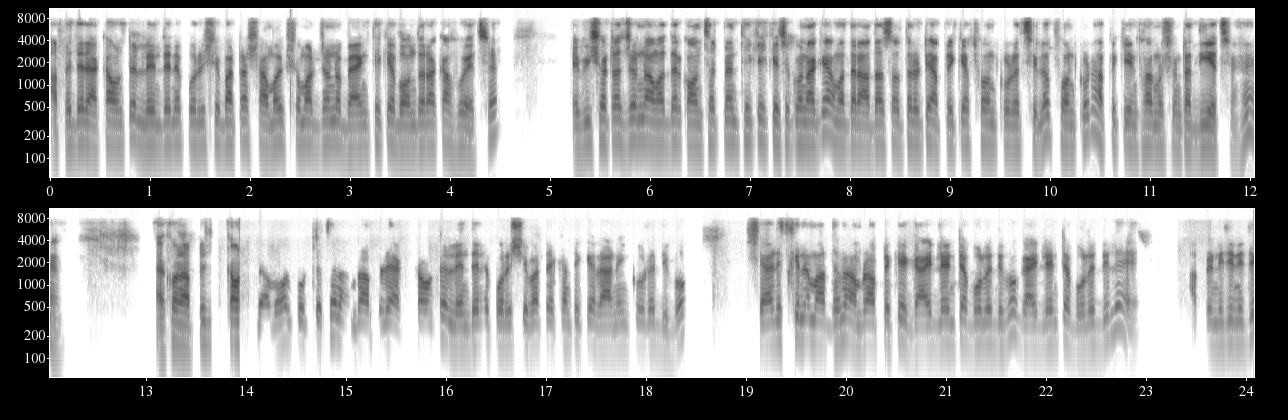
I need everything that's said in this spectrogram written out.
আপনাদের অ্যাকাউন্টের লেনদেনের পরিষেবাটা সাময়িক সময়ের জন্য ব্যাংক থেকে বন্ধ রাখা হয়েছে। এই বিষয়টার জন্য আমাদের কনসালটেন্ট থেকে কিছুক্ষণ আগে আমাদের আদার্স অথরিটি আপনাকে ফোন করেছিল। ফোন করে আপনাকে ইনফরমেশনটা দিয়েছে হ্যাঁ? এখন আপনি অ্যাকাউন্ট ব্যবহার করতেছেন, আমরা আপনার অ্যাকাউন্টের লেনদেনের পরিষেবাটা এখান থেকে রানিং করে দিব। শেয়ার স্ক্রিনের মাধ্যমে আমরা আপনাকে গাইডলাইনটা বলে দিব। গাইডলাইনটা বলে দিলে আপনি নিজে নিজে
